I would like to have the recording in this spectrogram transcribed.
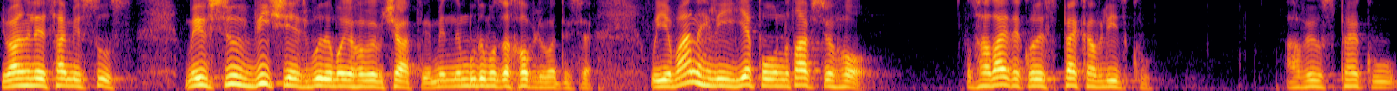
Євангеліє сам Ісус. Ми всю вічність будемо його вивчати, ми не будемо захоплюватися. У Євангелії є повнота всього. Згадайте, коли спека влітку, а ви в спеку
